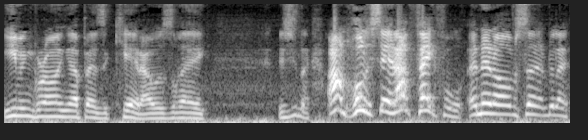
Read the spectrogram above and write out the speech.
Even growing up as a kid, I was like, she's like, I'm holy saint, I'm thankful. And then all of a sudden be like,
